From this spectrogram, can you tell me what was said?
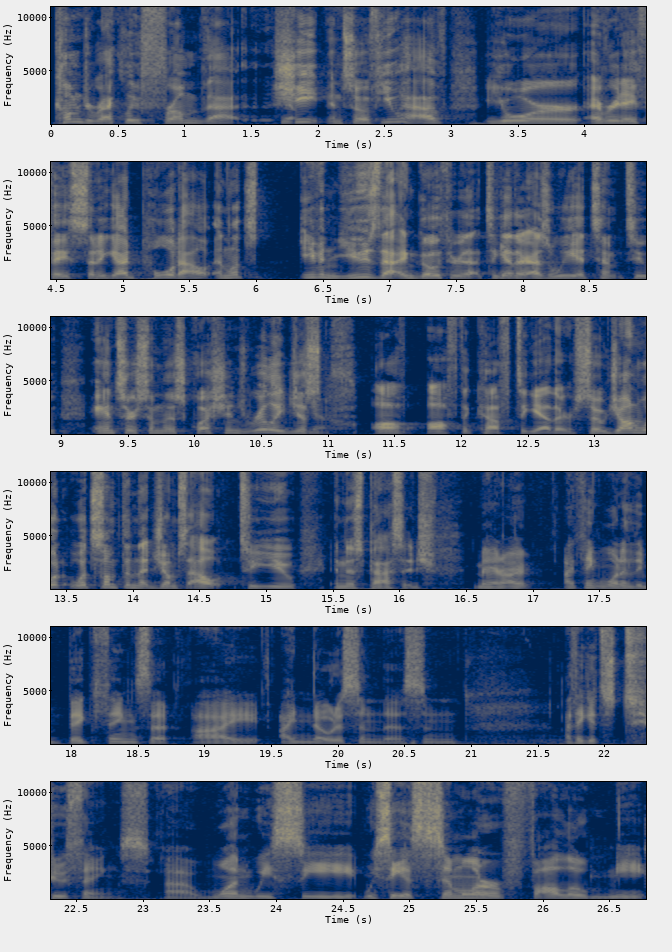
come directly from that Yeah. sheet. And so if you have your everyday faith study guide, pull it out and let's even use that and go through that together as we attempt to answer some of those questions really just Yes. off off the cuff together. So John, what what's something that jumps out to you in this passage? Man, I, I think one of the big things that I I notice in this, and I think it's two things. Uh, one, we see we see a similar "follow me"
